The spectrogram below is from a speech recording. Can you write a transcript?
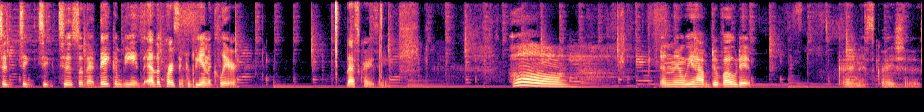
to to to, to so that they can be the other person could be in the clear. That's crazy. Oh, and then we have devoted. Goodness gracious.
